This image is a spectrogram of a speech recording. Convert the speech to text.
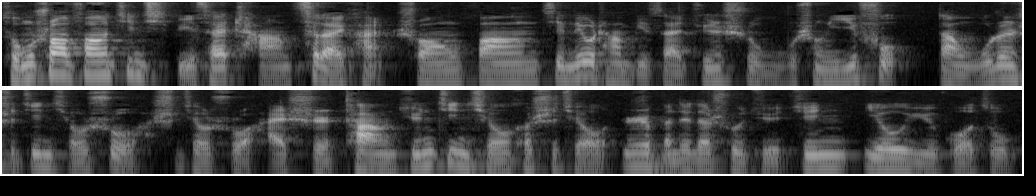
从双方近期比赛场次来看，双方近六场比赛均是五胜一负，但无论是进球数、失球数，还是场均进球和失球，日本队的数据均优于国足。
